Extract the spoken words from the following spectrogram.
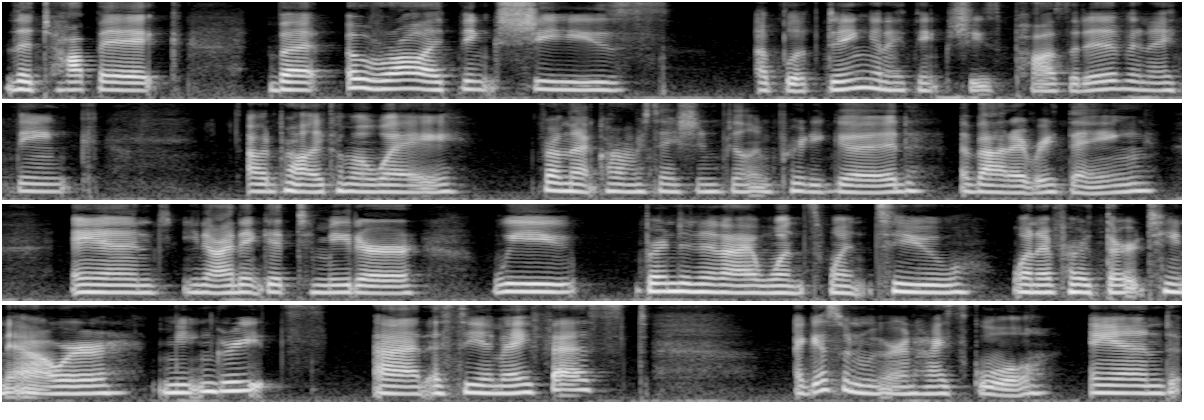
the topic. But overall, I think she's uplifting and I think she's positive, and I think I would probably come away from that conversation feeling pretty good about everything. And, you know, I didn't get to meet her. We, Brendan and I once went to one of her 13 hour meet and greets at a CMA Fest, I guess when we were in high school. And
